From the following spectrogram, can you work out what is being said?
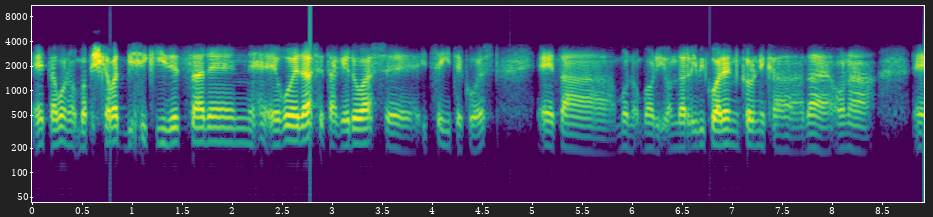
eta, bueno, ba, pixka bat bizikidetzaren egoeraz eta geroaz e, hitz egiteko ez. Eta, bueno, ba, hori, ondarribikoaren kronika da ona e,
